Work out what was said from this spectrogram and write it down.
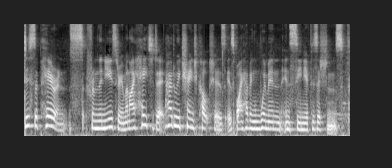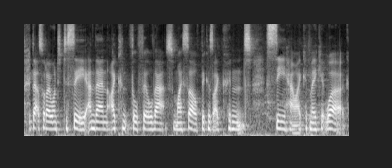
disappearance from the newsroom and I hated it. How do we change cultures? It's by having women in senior positions. That's what I wanted to see and then I couldn't fulfill that myself because I couldn't see how I could make it work.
